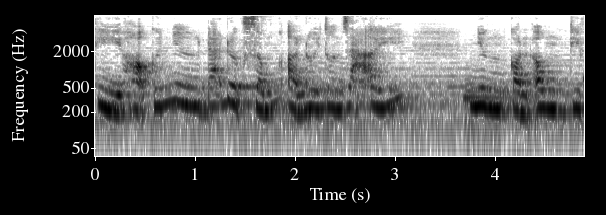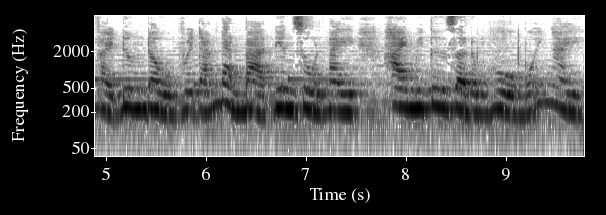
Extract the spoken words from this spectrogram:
thì họ cứ như đã được sống ở nơi thôn dã ấy. Nhưng còn ông thì phải đương đầu với đám đàn bà điên rồ này 24 giờ đồng hồ mỗi ngày.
